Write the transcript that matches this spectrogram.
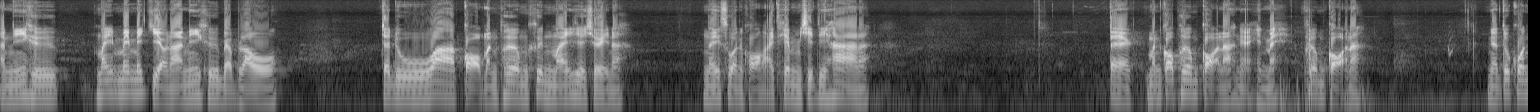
อันนี้คือไม่ไม่ไม่เกี่ยวนะนนี่คือแบบเราจะดูว่าเกาะมันเพิ่มขึ้นไหมเฉยๆนะ ในส่วนของไอเทมชิ้นที่ 5 นะ แต่มันก็เพิ่มเกาะนะเนี่ยเห็นไหมเพิ่มเกาะนะเนี่ยทุกคน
